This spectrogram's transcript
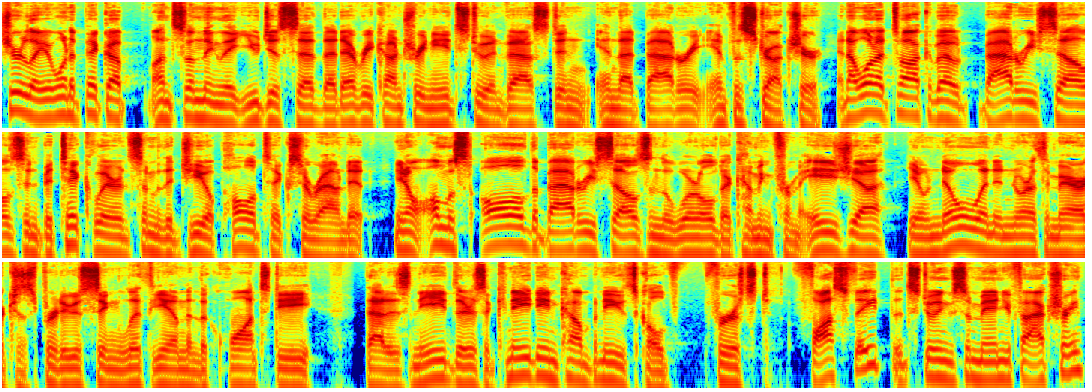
Shirley, I want to pick up on something that you just said that every country needs to invest in in that battery infrastructure. And I want to talk about battery cells in particular and some of the geopolitics around it. You know, almost all the battery cells in the world are coming from Asia. You know, no one in North America is producing lithium in the quantity that is needed. There's a Canadian company, it's called First Phosphate, that's doing some manufacturing.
